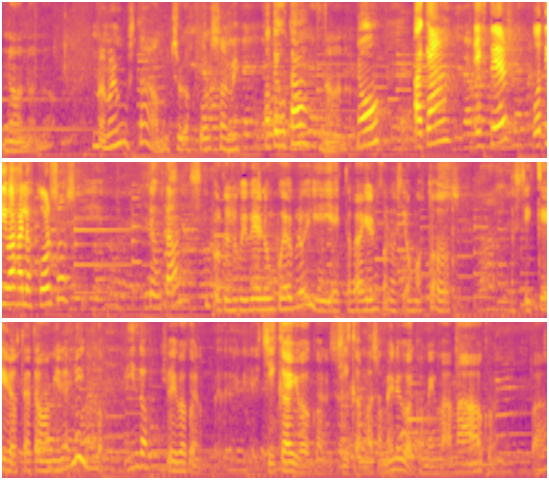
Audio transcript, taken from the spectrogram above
No, no, no. No me gustaban mucho los cursos a mí. ¿No te gustaba? No, no. ¿No? Acá, Esther, vos te ibas a los cursos. ¿Te gustaban? Porque yo vivía en un pueblo y estaba ahí nos conocíamos todos. Así que los tratamos bien es lindo. Lindo. Yo iba con eh, chica, iba con chica más o menos, iba con mi mamá, con mi papá.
